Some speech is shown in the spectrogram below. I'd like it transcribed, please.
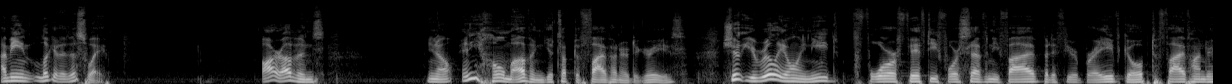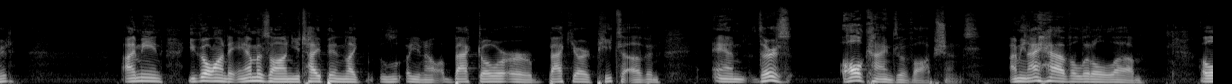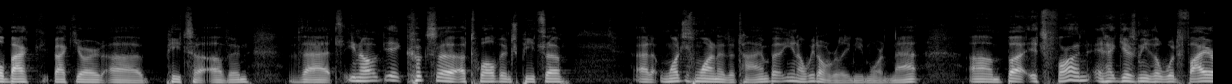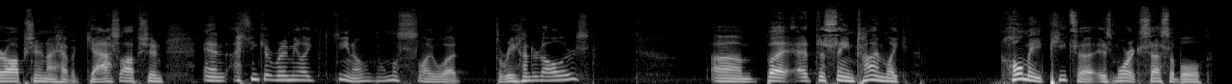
I mean, look at it this way. Our ovens you know, any home oven gets up to 500 degrees. Shoot, you really only need 450, 475, but if you're brave, go up to 500. I mean, you go onto Amazon, you type in like, you know, backdoor or backyard pizza oven, and there's all kinds of options. I mean, I have a little, um, a little back backyard uh, pizza oven that you know it cooks a, a 12 inch pizza at one just one at a time, but you know we don't really need more than that. Um, but it's fun. It gives me the wood fire option. I have a gas option, and I think it ran me like you know almost like what three hundred dollars. Um, but at the same time, like homemade pizza is more accessible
